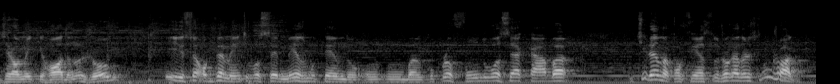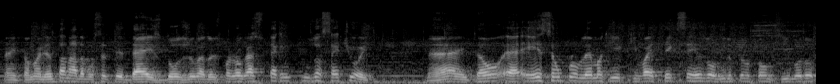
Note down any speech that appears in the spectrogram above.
geralmente roda no jogo. E isso é, obviamente, você mesmo tendo um, um banco profundo, você acaba tirando a confiança dos jogadores que não jogam. Né? Então não adianta nada você ter 10, 12 jogadores para jogar se o técnico usa 7, 8. Né? Então é, esse é um problema que, que vai ter que ser resolvido pelo Tom Thibodeau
